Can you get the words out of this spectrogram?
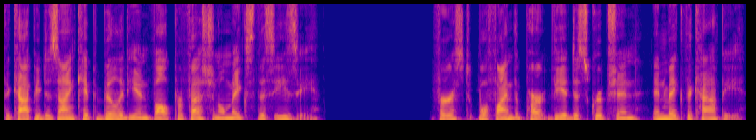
The copy design capability in Vault Professional makes this easy. First, we'll find the part via description and make the copy.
